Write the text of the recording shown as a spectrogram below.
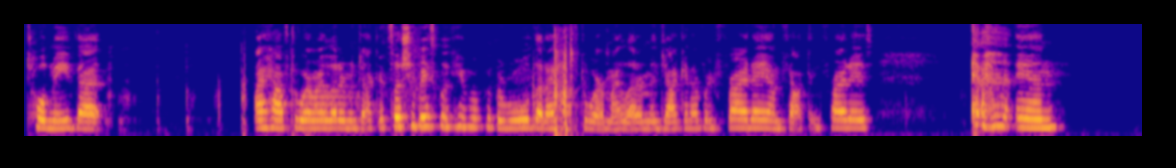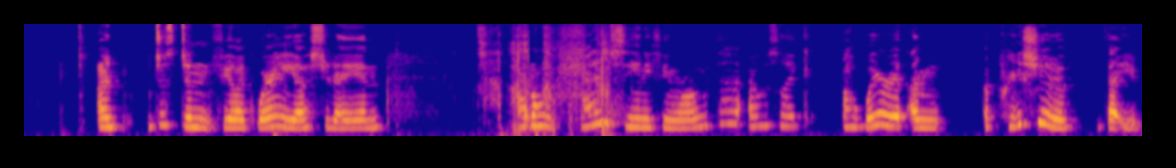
told me that I have to wear my Letterman jacket. So she basically came up with a rule that I have to wear my Letterman jacket every Friday on Falcon Fridays. and I just didn't feel like wearing it yesterday and I don't I didn't see anything wrong with that. I was like, I'll wear it. I'm appreciative that you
